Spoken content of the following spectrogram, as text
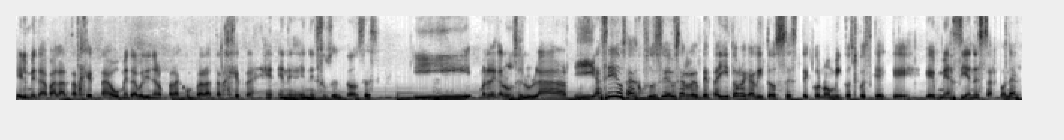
él me daba la tarjeta o me daba el dinero para comprar la tarjeta en, esos entonces. Y me regaló un celular y así, o sea, detallitos, regalitos este, económicos, pues que, que, que, me hacían estar con él.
